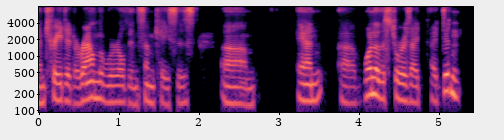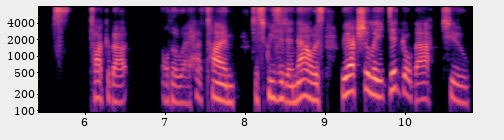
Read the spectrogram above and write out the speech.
and traded around the world in some cases. Um, and uh, one of the stories I, I didn't talk about, although I have time to squeeze it in now, is we actually did go back to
